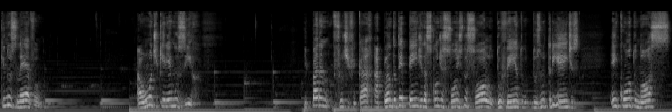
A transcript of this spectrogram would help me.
que nos levam aonde queremos ir. E para frutificar, a planta depende das condições do solo, do vento, dos nutrientes, enquanto nós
